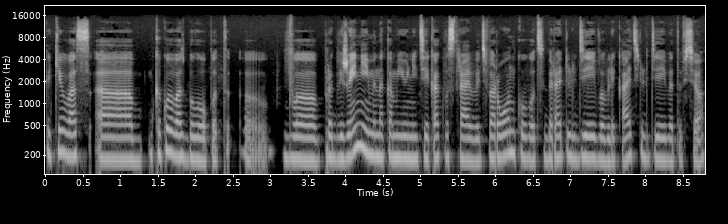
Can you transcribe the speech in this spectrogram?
Какие у вас, а, какой у вас был опыт э, в продвижении именно комьюнити, как выстраивать воронку, вот собирать людей, вовлекать людей в это все,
